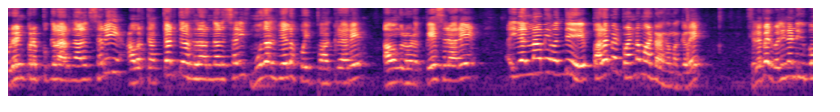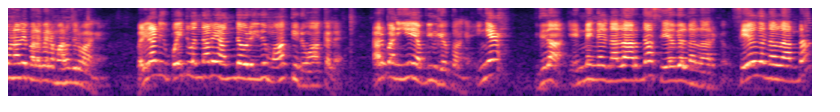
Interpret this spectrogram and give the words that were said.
உடன்பிறப்புகளாக இருந்தாலும் சரி அவர் தத்தெடுத்தவர்களாக இருந்தாலும் சரி முதல் வேலை போய் பார்க்குறாரு அவங்களோட பேசுகிறாரு இதெல்லாமே வந்து பல பேர் பண்ண மாட்டாங்க மக்களே. சில பேர் வெளிநாட்டுக்கு போனாலே பல பேரை மறந்துடுவாங்க. வெளிநாட்டுக்கு போயிட்டு வந்தாலே அந்த ஒரு இது மாற்றிடும் ஆக்களை யாருப்பா நீ ஏன் அப்படின்னு கேட்பாங்க. இங்கே இதுதான். எண்ணங்கள் நல்லா இருந்தால் செயல்கள் நல்லா இருக்கும். செயல்கள் நல்லா இருந்தால்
